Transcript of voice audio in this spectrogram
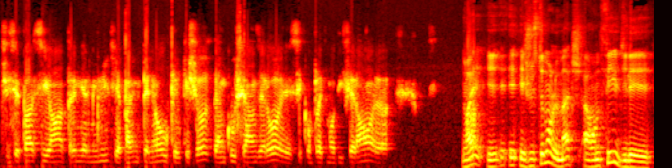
tu sais pas si en première minute il n'y a pas une péno ou quelque chose, d'un coup c'est 1-0 et c'est complètement différent. euh. Ouais, et, et- et justement, le match à Anfield, il est,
